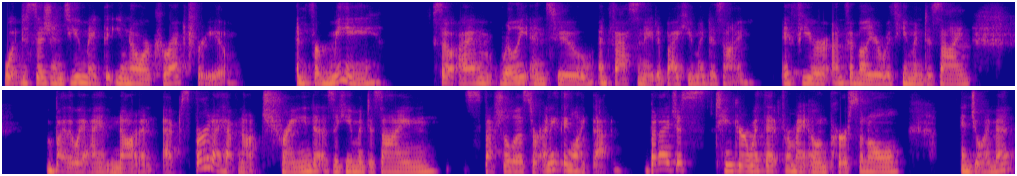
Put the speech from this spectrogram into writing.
what decisions you make that you know are correct for you. And for me, so I'm really into and fascinated by human design. If you're unfamiliar with human design, by the way, I am not an expert. I have not trained as a human design specialist or anything like that, but I just tinker with it for my own personal enjoyment.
